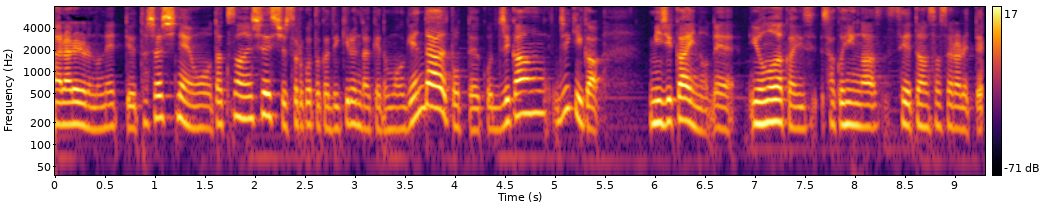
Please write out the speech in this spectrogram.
えられるのねっていう他者視点をたくさん摂取することができるんだけども現代アートってこう時間時期が短いので世の中に作品が生誕させられて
